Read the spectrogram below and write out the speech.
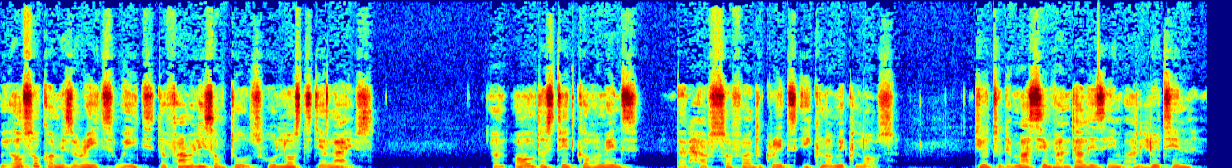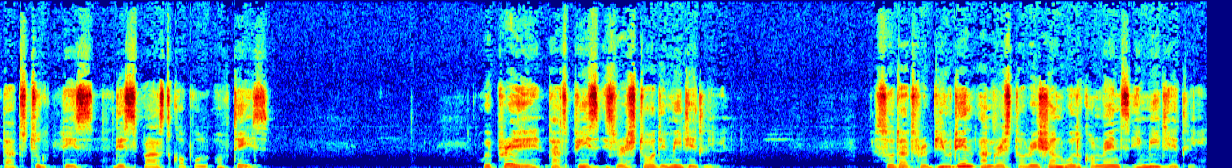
We also commiserate with the families of those who lost their lives and all the state governments that have suffered great economic loss due to the massive vandalism and looting that took place this past couple of days. We pray that peace is restored immediately so that rebuilding and restoration will commence immediately.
